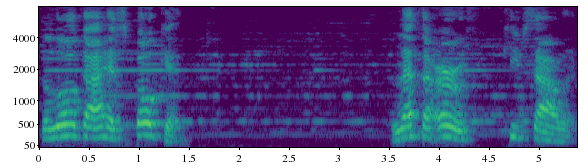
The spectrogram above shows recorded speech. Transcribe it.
The Lord God has spoken. Let the earth keep silent.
